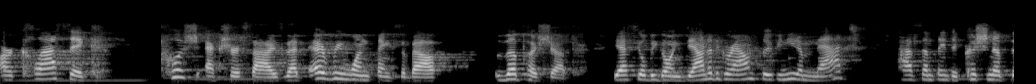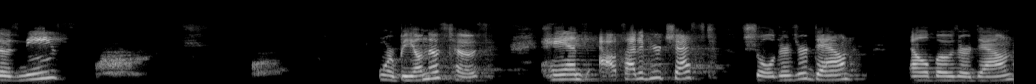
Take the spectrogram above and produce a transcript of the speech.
our classic push exercise that everyone thinks about, the push-up. Yes, you'll be going down to the ground. So if you need a mat, have something to cushion up those knees or be on those toes. Hands outside of your chest, shoulders are down, elbows are down,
